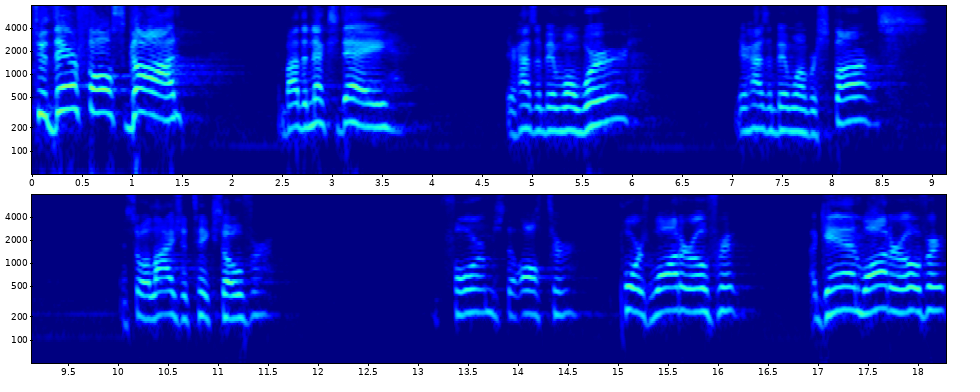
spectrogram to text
to their false God. And by the next day, there hasn't been one word, there hasn't been one response. And so Elijah takes over, forms the altar, pours water over it, again, water over it,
